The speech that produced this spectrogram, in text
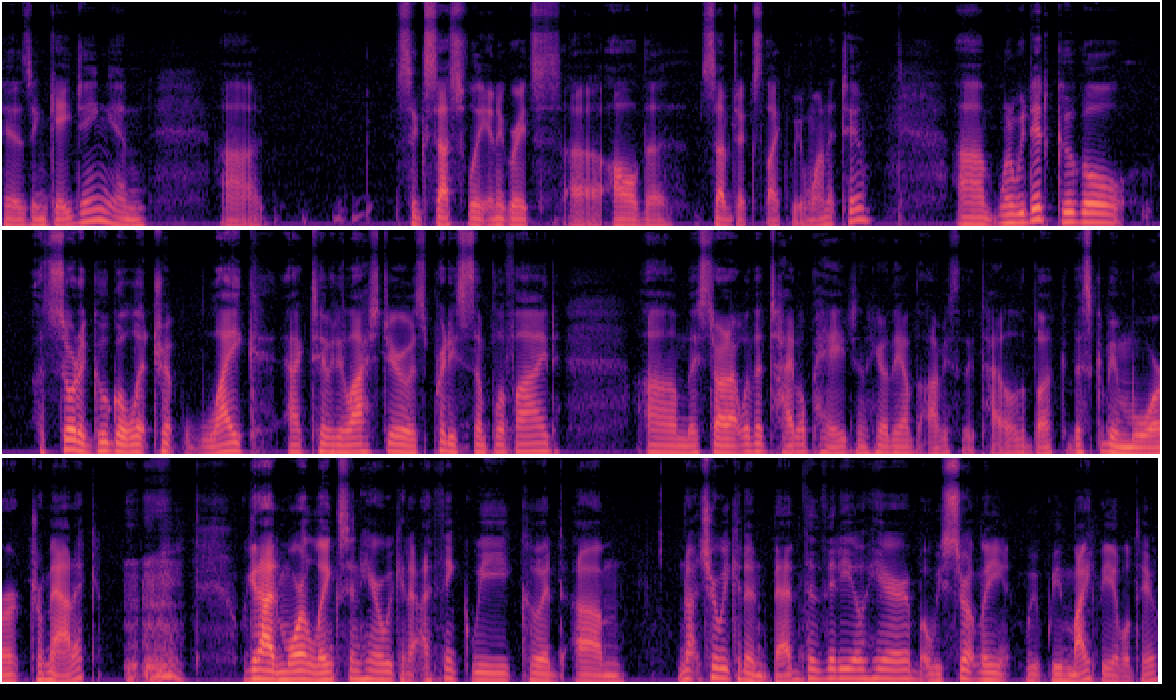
is engaging and uh, successfully integrates all the subjects like we want it to. Um, when we did Google, a sort of Google Lit Trip like activity last year, was pretty simplified. Um, they start out with a title page, and here they have obviously the title of the book. This could be more dramatic. we could add more links in here. We could, I think, we could. Um, I'm not sure we could embed the video here, but we certainly we, we might be able to.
